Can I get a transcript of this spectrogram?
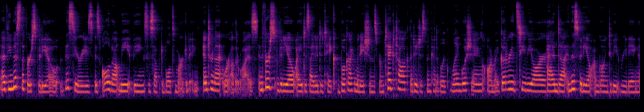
Now, if you missed the first video, this series is all about me being susceptible to marketing, internet or otherwise. In the first video, I decided to take book recommendations from TikTok that had just been kind of like languishing on my Goodreads TBR, and uh, in this video, I'm going to be reading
